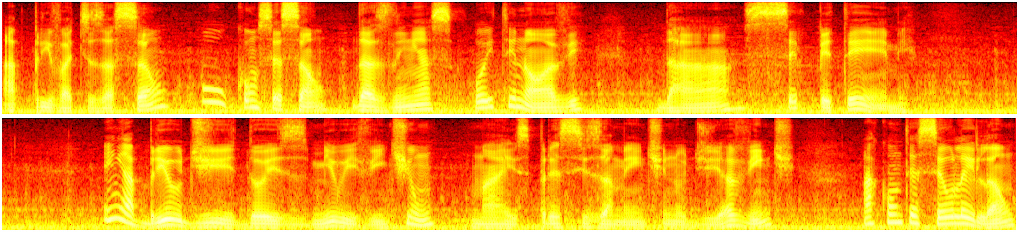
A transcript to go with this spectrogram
a privatização ou concessão das linhas 8 e 9 da CPTM. Em abril de 2021, mais precisamente no dia 20, aconteceu o leilão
